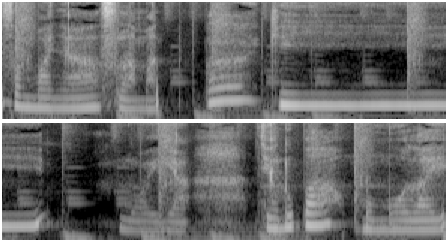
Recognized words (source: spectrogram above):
semuanya, selamat pagi. Oh ya, jangan lupa memulai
